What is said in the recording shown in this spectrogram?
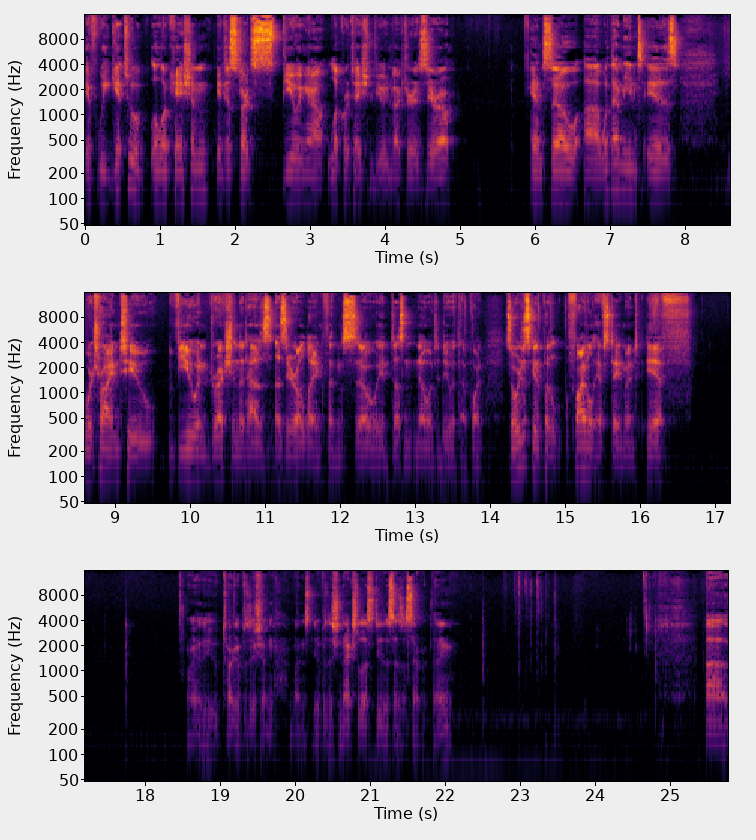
if we get to a, a location, it just starts spewing out look rotation viewing vector is zero, and so uh, what that means is we're trying to view in a direction that has a zero length, and so it doesn't know what to do at that point. So we're just going to put a final if statement if. To do target position minus new position. Actually, let's do this as a separate thing. Uh,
